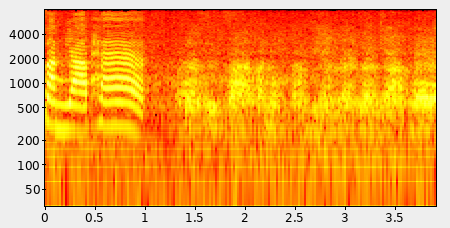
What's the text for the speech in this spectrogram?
จรรยาแพทย์พ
